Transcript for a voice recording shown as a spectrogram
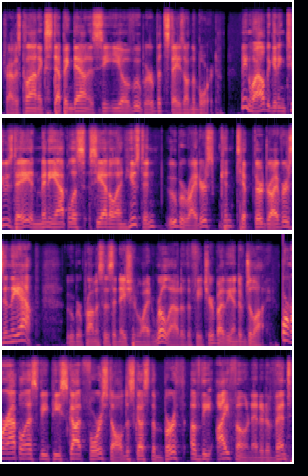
Travis Kalanick stepping down as CEO of Uber but stays on the board. Meanwhile, beginning Tuesday in Minneapolis, Seattle, and Houston, Uber riders can tip their drivers in the app. Uber promises a nationwide rollout of the feature by the end of July. Former Apple SVP Scott Forstall discussed the birth of the iPhone at an event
